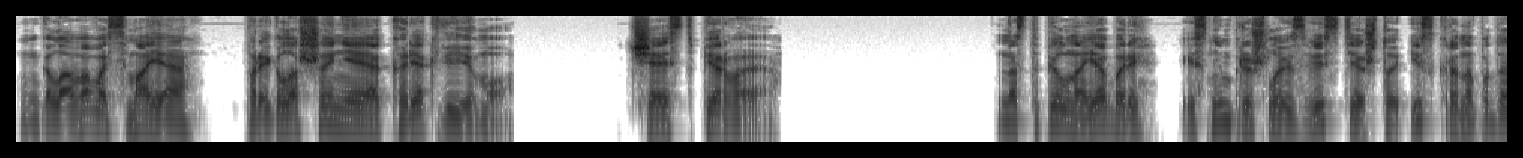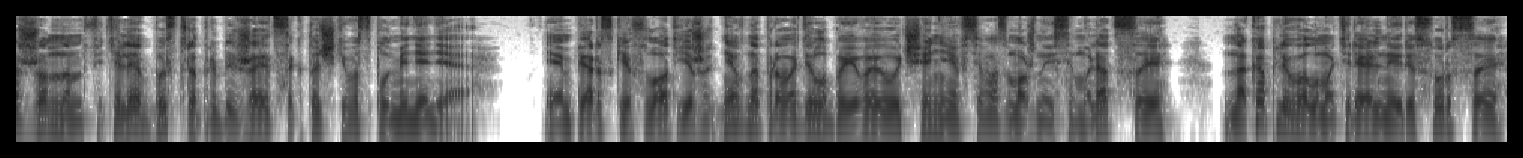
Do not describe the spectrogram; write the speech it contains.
Глава 8. Приглашение к реквиему. Часть 1. Наступил ноябрь, и с ним пришло известие, что искра на подожженном фитиле быстро приближается к точке воспламенения. Имперский флот ежедневно проводил боевые учения и всевозможные симуляции, накапливал материальные ресурсы,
